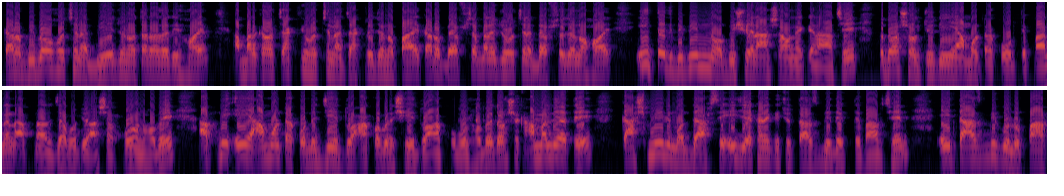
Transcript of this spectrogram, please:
কারও বিবাহ হচ্ছে না, বিয়ের জন্য তাড়াতাড়ি হয়। আবার কারও চাকরি হচ্ছে না, চাকরির জন্য পায়। কারও ব্যবসা বাণিজ্য হচ্ছে না ব্যবসার জন্য হয়। ইত্যাদি বিভিন্ন বিষয়ের আশা অনেকের আছে। তো দর্শক, যদি এই আমলটা করতে পারেন, আপনার যাবতীয় আশা পূরণ হবে। আপনি এই আমলটা করলে যে দোয়া করবেন, সেই দোয়া কবুল হবে। দর্শক, আমালিয়াতে কাশ্মীরের মধ্যে আসছে। এই যে এখানে কিছু তাজবি দেখতে পাচ্ছেন এই তাসবিগুলো পাঠ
